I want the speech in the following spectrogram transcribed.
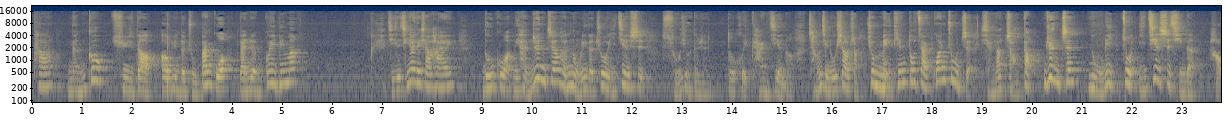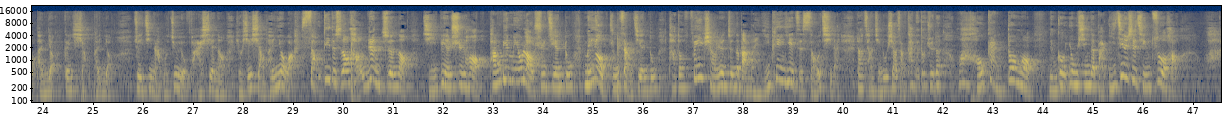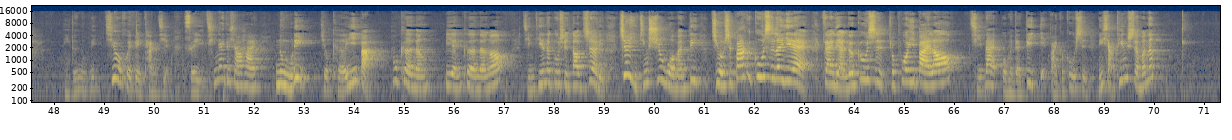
他能够去到奥运的主办国担任贵宾吗？其实，亲爱的小孩，如果你很认真、很努力的做一件事，所有的人都会看见呢。长颈鹿校长就每天都在关注着，想要找到认真努力做一件事情的好朋友跟小朋友。最近啊，我就有发现哦，有些小朋友啊，扫地的时候好认真哦。即便是哈旁边没有老师监督，没有组长监督，他都非常认真的把每一片叶子扫起来，让长颈鹿校长看了都觉得哇，好感动哦！能够用心的把一件事情做好，哇，你的努力就会被看见。所以，亲爱的小孩，努力就可以把不可能。变可能哦！今天的故事到这里，这已经是我们第九十八个故事了耶！再两个故事就破一百喽！期待我们的第一百个故事，你想听什么呢？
